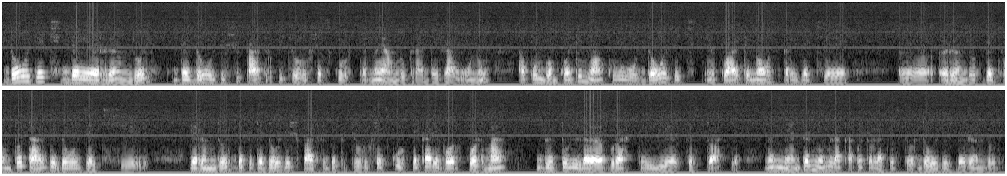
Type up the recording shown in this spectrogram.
20 de rânduri de 24 piciorușe scurte. Noi am lucrat deja unul, acum vom continua cu 20, cu alte 19 uh, rânduri. Deci un total de 20 de rânduri de câte 24 de piciorușe scurte care vor forma gâtul uh, broaștei cestoase. Noi ne întâlnim la capătul acestor 20 de rânduri.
